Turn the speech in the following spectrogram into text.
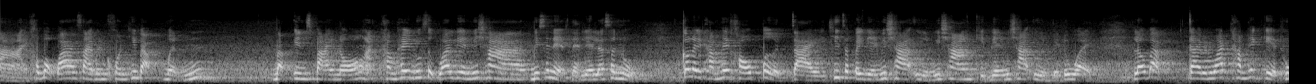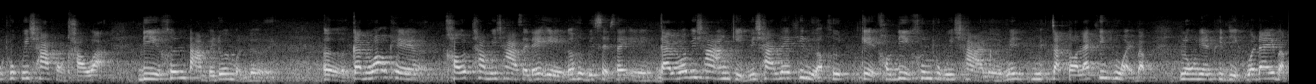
ทรายเขาบอกว่าทรายเป็นคนที่แบบเหมือน แบบอินสปายน้องอะ่ะทำให้รู้สึกว่าเรียนวิชาบิสเนสเนี่ยเรียนแล้วสนุก ก็เลยทำให้เขาเปิดใจที่จะไปเรียนวิชาอื่นวิชาอังกฤษเรียนวิชาอื่นไปด้วย แล้วแบบกลายเป็นว่าทำให้เกรดทุก ๆ วิชาของเขาอะ่ะดีขึ้นตามไปด้วยหมดเลยเออกลายเป็นว่าโอเคเขาทำวิชาใส่ได้เองก็คือ business ได้เองกลายเป็นว่าวิชาอังกฤษวิชาเลขที่เหลือคือเกรดเขาดีขึ้นทุกวิชาเลยไม่จากตอนแรกที่ห่วยแบบโรงเรียนพิดิกว่าได้แบบ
